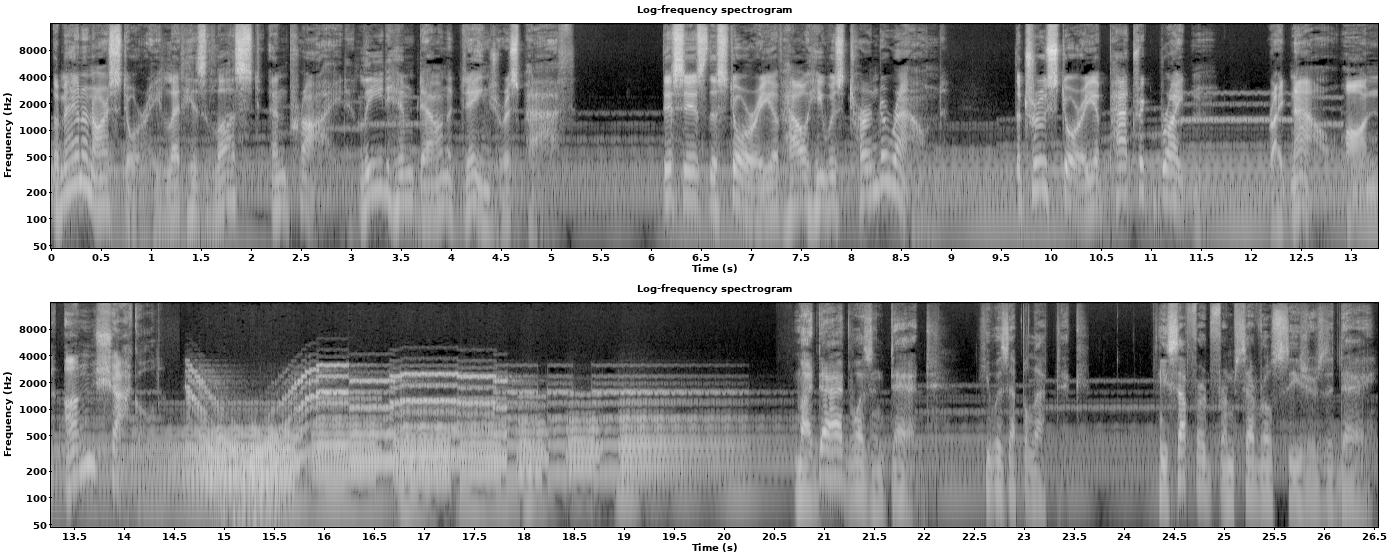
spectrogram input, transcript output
The man in our story let his lust and pride lead him down a dangerous path. This is the story of how he was turned around. The true story of Patrick Brighton, right now on Unshackled. My dad wasn't dead. He was epileptic. He suffered from several seizures a day.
